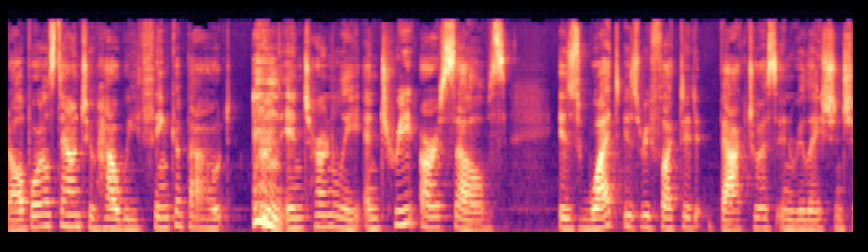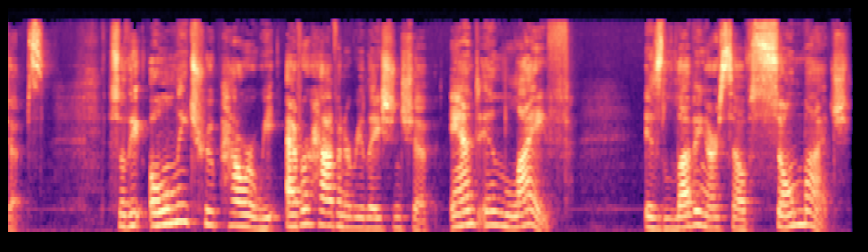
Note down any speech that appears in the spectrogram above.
it all boils down to how we think about internally and treat ourselves is what is reflected back to us in relationships. So, the only true power we ever have in a relationship and in life is loving ourselves so much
